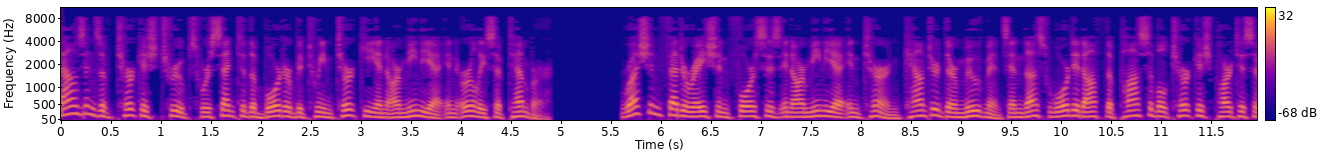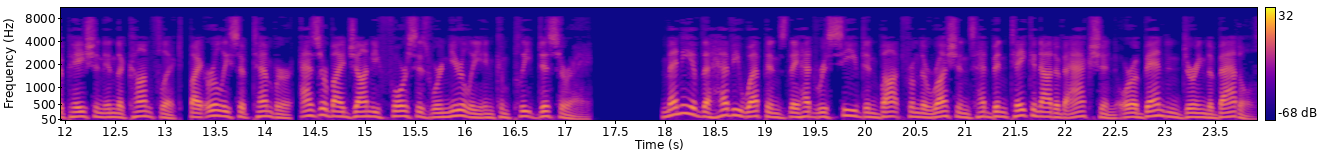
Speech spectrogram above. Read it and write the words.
Thousands of Turkish troops were sent to the border between Turkey and Armenia in early September. Russian Federation forces in Armenia in turn countered their movements and thus warded off the possible Turkish participation in the conflict. By early September, Azerbaijani forces were nearly in complete disarray. Many of the heavy weapons they had received and bought from the Russians had been taken out of action or abandoned during the battles.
